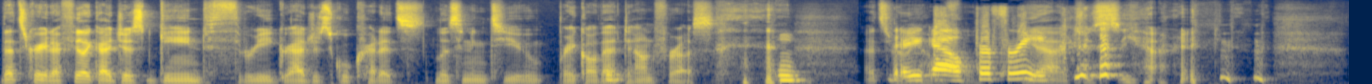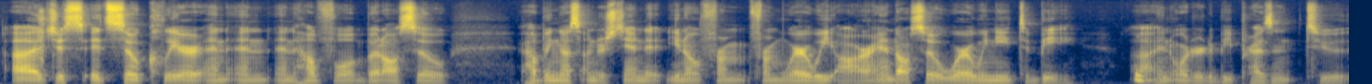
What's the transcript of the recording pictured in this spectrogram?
That's great. I feel like I just gained three graduate school credits listening to you break all that mm. down for us. mm. That's really there you helpful. go for free. Yeah, just yeah. Right? Uh, it's just it's so clear and and and helpful, but also helping us understand it, you know, from from where we are and also where we need to be uh, mm-hmm. in order to be present to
